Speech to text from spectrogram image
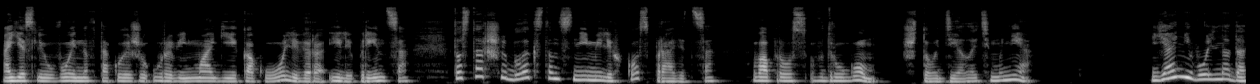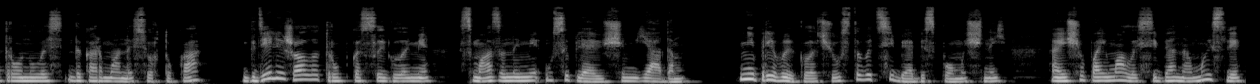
А если у воинов такой же уровень магии, как у Оливера или принца, то старший Блэкстон с ними легко справится. Вопрос в другом — что делать мне? Я невольно дотронулась до кармана сюртука где лежала трубка с иглами, смазанными усыпляющим ядом. Не привыкла чувствовать себя беспомощной, а еще поймала себя на мысли,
